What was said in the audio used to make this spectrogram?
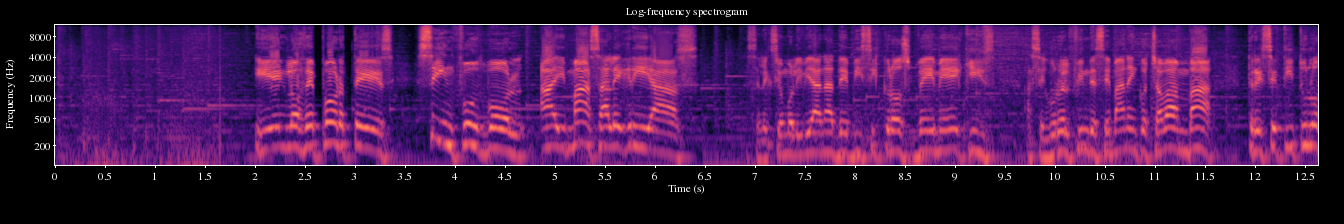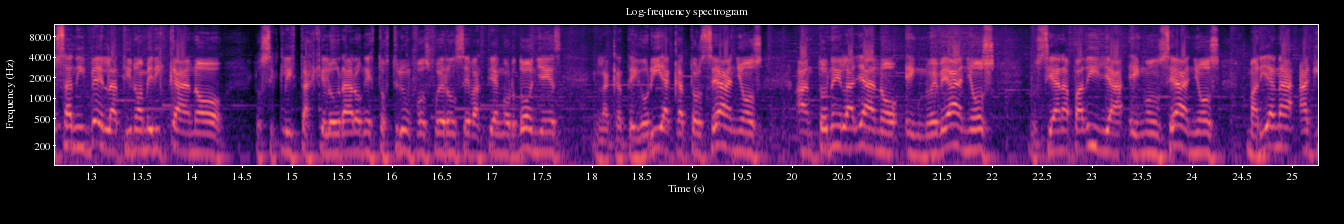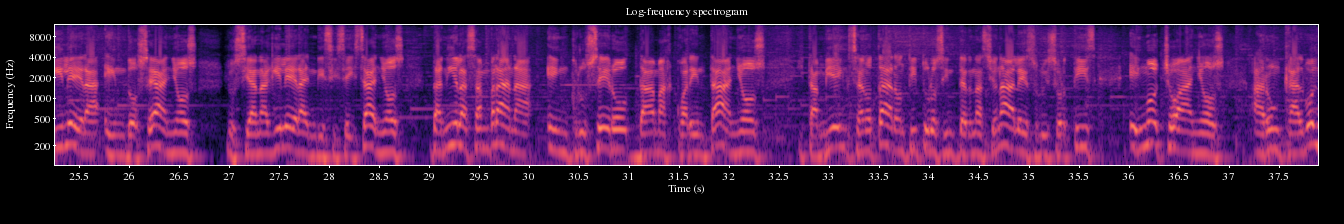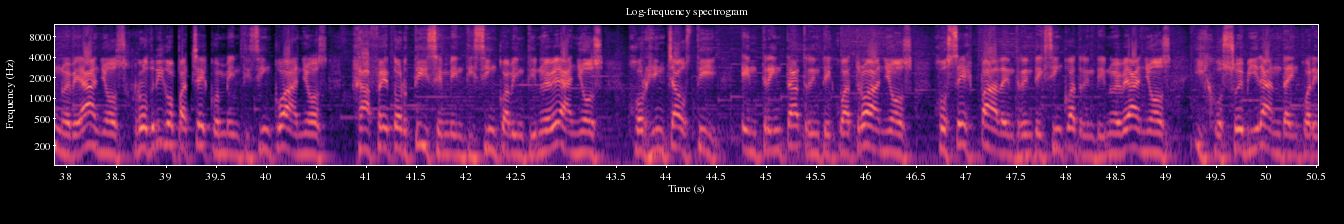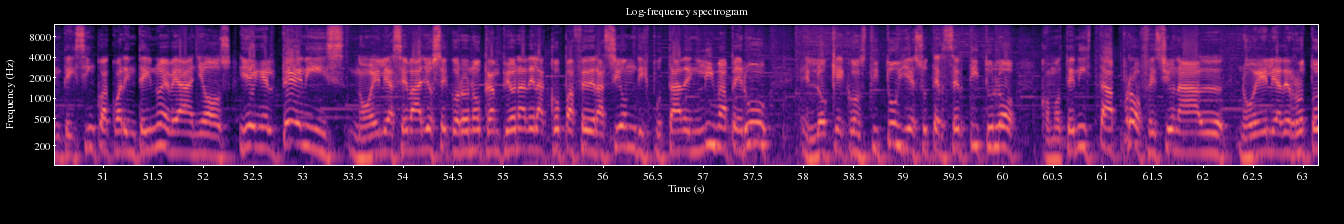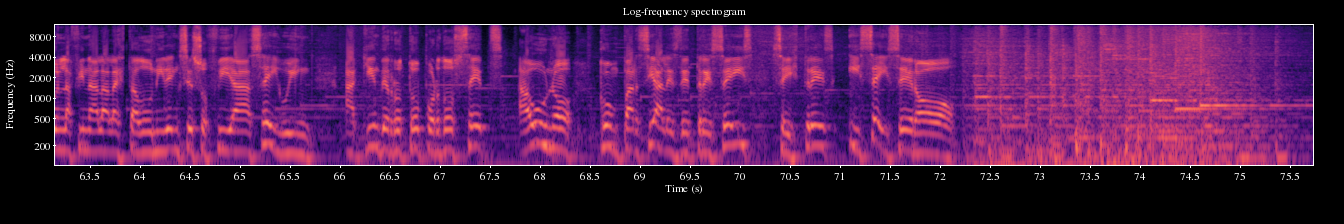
Y en los deportes, sin fútbol, hay más alegrías. La selección boliviana de Bicicross BMX aseguró el fin de semana en Cochabamba 13 títulos a nivel latinoamericano. Los ciclistas que lograron estos triunfos fueron Sebastián Ordóñez en la categoría 14 años, Antonella Llano en 9 años, Luciana Padilla en 11 años, Mariana Aguilera en 12 años, Luciana Aguilera en 16 años, Daniela Zambrana en crucero damas 40 años y también se anotaron títulos internacionales, Luis Ortiz en 8 años, Aaron Calvo en 9 años, Rodrigo Pacheco en 25 años, Jafet Ortiz en 25 a 29 años, Jorge Inchausti en 30 a 34 años, José Espada en 35 a 39 años y Josué Miranda en 45 a 49 años. Y en el tenis, Noelia Ceballos se coronó campeona de la Copa Federación disputada en Lima, Perú, en lo que constituye su tercer título como tenista profesional. Noelia derrotó en la final a la estadounidense Sofía Seiwin, a quien derrotó por dos sets a uno con parciales de 3-6, 6-3 y 6-0.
